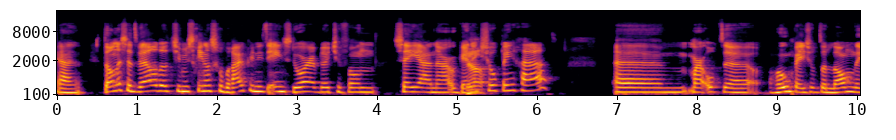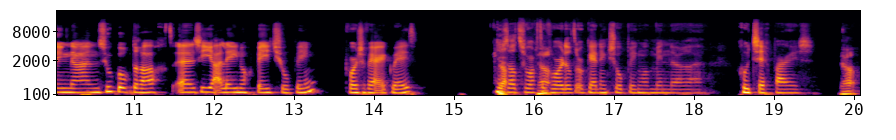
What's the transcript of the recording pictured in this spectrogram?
ja, dan is het wel dat je misschien als gebruiker niet eens door hebt dat je van SEA naar organic Ja. shopping gaat. Ehm, maar op de homepage, op de landing na een zoekopdracht, eh, zie je alleen nog page shopping. Voor zover ik weet. Dus Ja. dat zorgt ervoor dat organic shopping wat minder eh, goed zichtbaar is. Ja.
